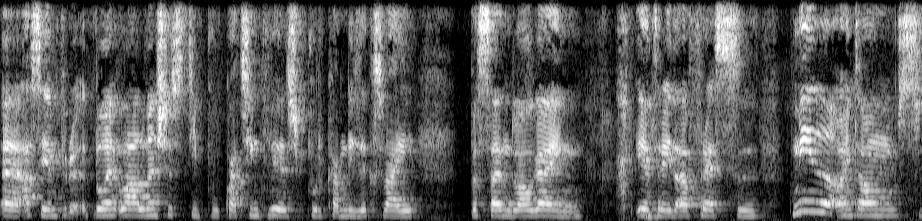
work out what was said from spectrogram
Uh, há sempre, lá lancha-se tipo 4, 5 vezes, porque à medida que se vai passando alguém entra e oferece comida, ou então se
